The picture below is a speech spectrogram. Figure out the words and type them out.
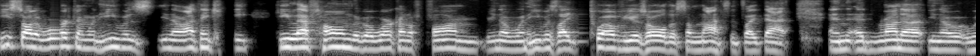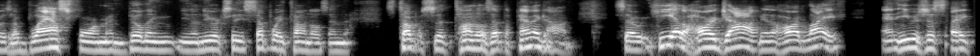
he started working when he was, you know, I think he he left home to go work on a farm, you know, when he was like 12 years old or some nonsense like that. And had run a, you know, it was a blast foreman building, you know, New York City subway tunnels and tunnels at the Pentagon. So he had a hard job and a hard life. And he was just like,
